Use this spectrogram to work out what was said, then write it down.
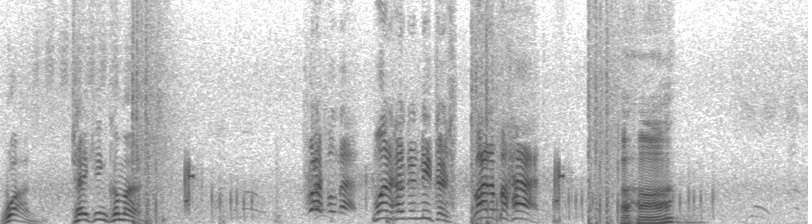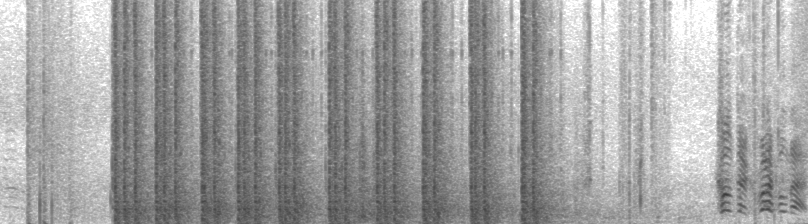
One. Taking command. Rifleman, 100 meters. Right up ahead. Uh huh. Contact rifleman.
